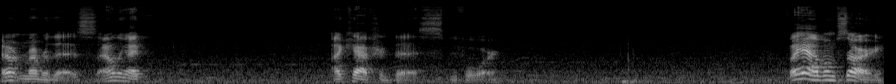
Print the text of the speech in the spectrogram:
I don't remember this. I don't think I I captured this before. If I have, I'm sorry.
